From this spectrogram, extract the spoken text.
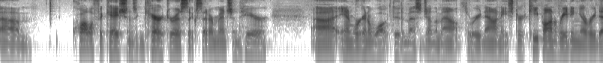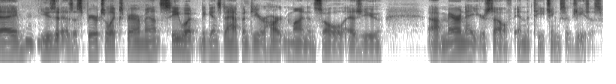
um, qualifications and characteristics that are mentioned here. Uh, and we're going to walk through the message on the Mount through now and Easter. Keep on reading every day. Use it as a spiritual experiment. See what begins to happen to your heart and mind and soul as you uh, marinate yourself in the teachings of Jesus.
